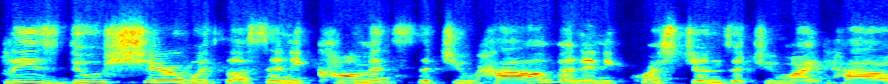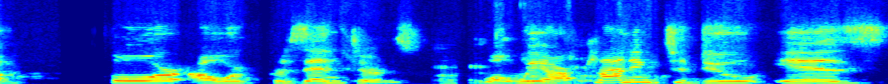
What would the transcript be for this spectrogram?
Please do share with us any comments that you have and any questions that you might have for our presenters. What we are planning to do is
